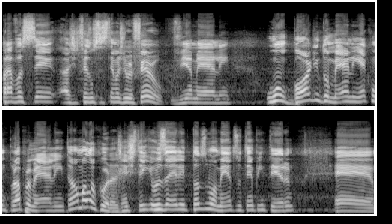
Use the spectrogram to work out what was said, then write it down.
Para você, a gente fez um sistema de referral via Merlin. O onboarding do Merlin é com o próprio Merlin. Então é uma loucura. A gente tem, usa ele em todos os momentos, o tempo inteiro. É,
